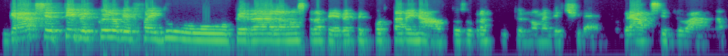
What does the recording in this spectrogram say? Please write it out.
Grazie a te per quello che fai tu per la nostra terra e per portare in alto soprattutto il nome del Cilento. Grazie Giovanna.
